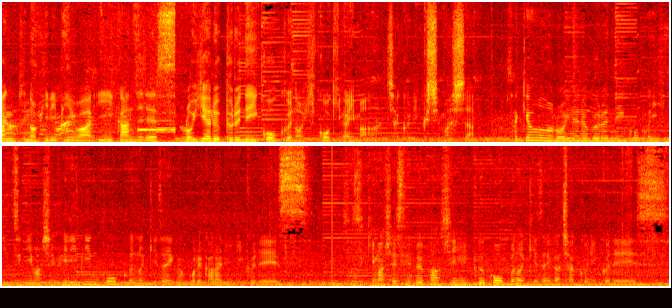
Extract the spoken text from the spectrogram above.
寒気のフィリピンはいい感じです。ロイヤルブルネイ航空の飛行機が今着陸しました。先ほどのロイヤルブルネイ航空に引き継ぎましてフィリピン航空の機材がこれから離陸です。続きましてセブパシフィック航空の機材が着陸です。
